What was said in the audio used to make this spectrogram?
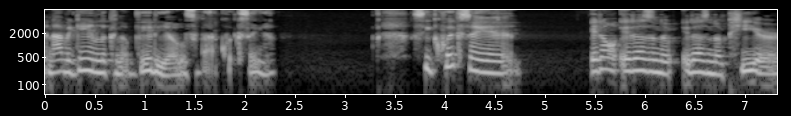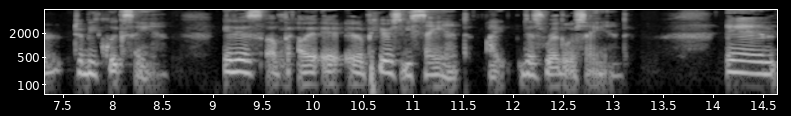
And I began looking up videos about quicksand. See, quicksand, it don't, it doesn't, it doesn't appear to be quicksand. It is, it appears to be sand, like just regular sand. And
